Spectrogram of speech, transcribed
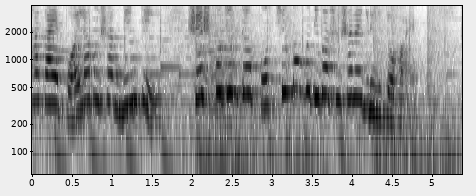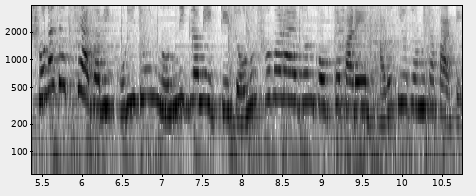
থাকায় পয়লা বৈশাখ দিনটি শেষ পর্যন্ত পশ্চিমবঙ্গ দিবস হিসাবে গৃহীত হয়। শোনা যাচ্ছে আগামী কুড়ি জুন নন্দীগ্রামে একটি জনসভার আয়োজন করতে পারে ভারতীয় জনতা পার্টি।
